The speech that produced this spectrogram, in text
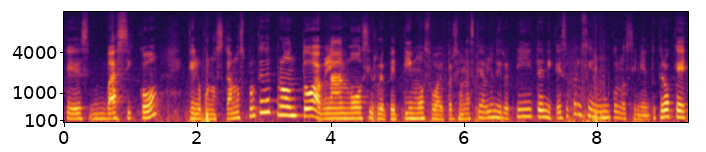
que es básico que lo conozcamos, porque de pronto hablamos y repetimos, o hay personas que hablan y repiten y que eso, pero sin un conocimiento. Creo que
